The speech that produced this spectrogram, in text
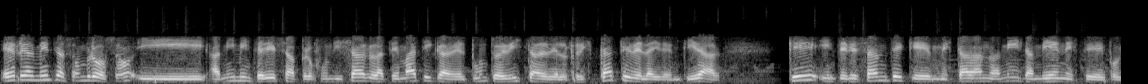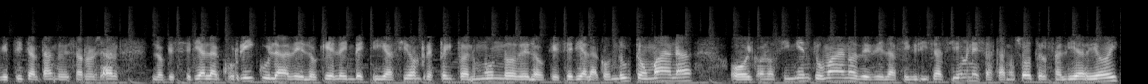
es realmente asombroso y a mí me interesa profundizar la temática desde el punto de vista del rescate de la identidad qué interesante que me está dando a mí también, este, porque estoy tratando de desarrollar lo que sería la currícula de lo que es la investigación respecto al mundo de lo que sería la conducta humana o el conocimiento humano desde las civilizaciones hasta nosotros al día de hoy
